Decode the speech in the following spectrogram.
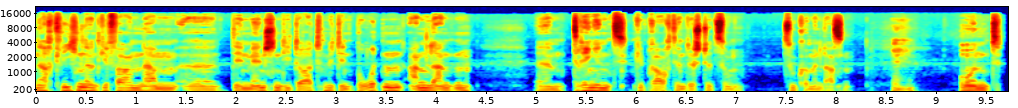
nach Griechenland gefahren und haben äh, den Menschen, die dort mit den Booten anlanden, ähm, dringend gebrauchte Unterstützung zukommen lassen. Mhm. Und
